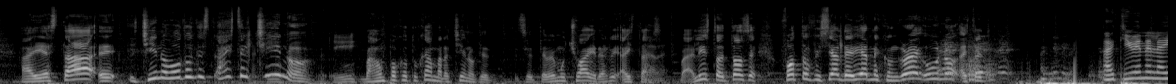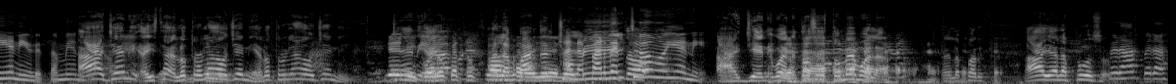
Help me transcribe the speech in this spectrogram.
ahí está. eh, ¿Y Chino, vos dónde estás? Ahí está el Chino. Baja un poco tu cámara, Chino, que se te ve mucho aire. arriba. Ahí estás. Va, listo, entonces, foto oficial de viernes con Greg. Uno, ahí está. Aquí viene la Jenny también. Ah, Jenny, ahí está, al otro lado, Jenny, al otro lado, Jenny. Jenny, a- la par del. A la par del chomo, Jenny. Ay, Jenny, bueno, entonces tomémosla. A la par- Ah, ya la puso. Espera, espera.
